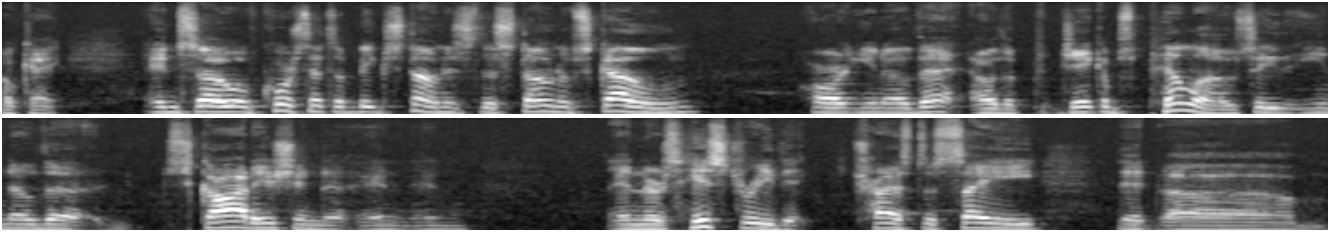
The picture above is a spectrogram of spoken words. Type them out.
Okay. And so, of course, that's a big stone. It's the stone of scone, or you know that or the Jacob's pillow. See, you know the Scottish and and and and there's history that tries to say that um,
